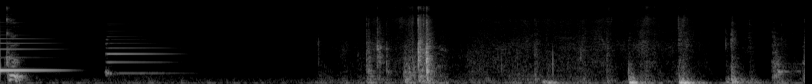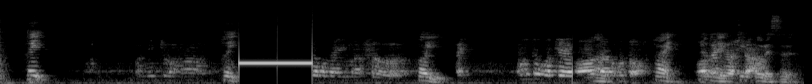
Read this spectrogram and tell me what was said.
はい。はい。ことこちら、あ、なるほど。はい。なので結構です。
